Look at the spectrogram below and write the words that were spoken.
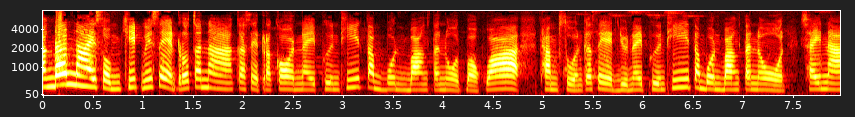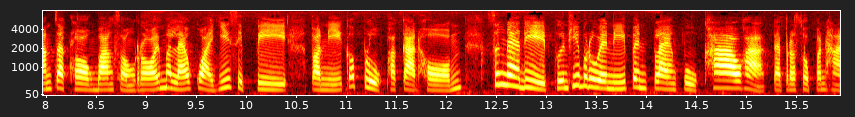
ทางด้านนายสมคิดวิเศษรจนาเกษตรกรในพื้นที่ตำบลบางตะโนดบอกว่าทำสวนเกษตรอยู่ในพื้นที่ตำบลบางตะโนดใช้น้ำจากคลองบาง 200 มาแล้วกว่า 20 ปี ตอนนี้ก็ปลูกผักกาดหอม ซึ่งในอดีตพื้นที่บริเวณนี้เป็นแปลงปลูกข้าวค่ะ แต่ประสบปัญหา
